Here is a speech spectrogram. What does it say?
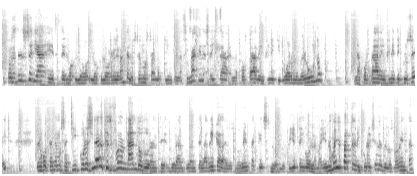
Entonces, eso sería este, lo, lo, lo, lo relevante, lo estoy mostrando aquí entre las imágenes, ahí está la portada de Infinity War número uno, la portada de Infinity Crusade. Luego tenemos aquí curiosidades que se fueron dando durante, durante, durante la década de los 90, que es lo, lo que yo tengo en la, en la, mayor parte de mi colección es de los 90.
